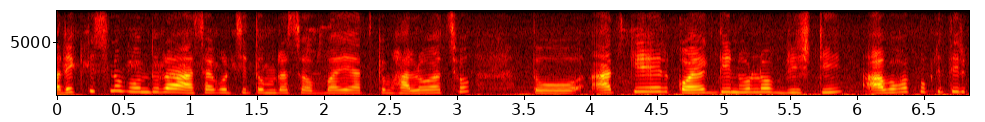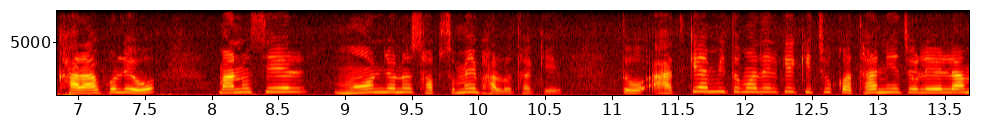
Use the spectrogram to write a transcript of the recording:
হরে কৃষ্ণ বন্ধুরা, আশা করছি তোমরা সবাই আজকে ভালো আছো। তো আজকের কয়েকদিন হলো বৃষ্টি, আবহাওয়া প্রকৃতির খারাপ হলেও মানুষের মন যেন সবসময় ভালো থাকে। তো আজকে আমি তোমাদেরকে কিছু কথা নিয়ে চলে এলাম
